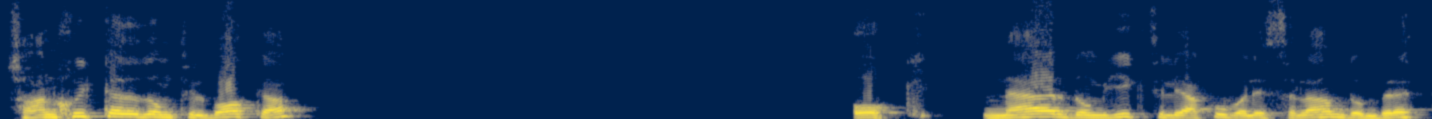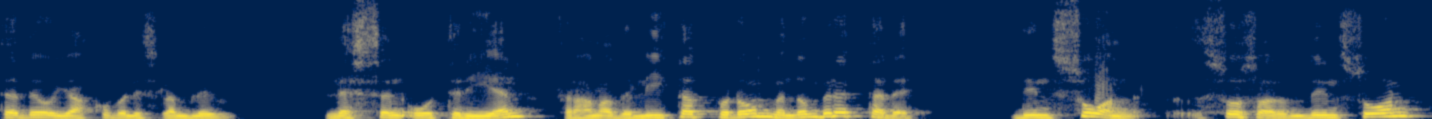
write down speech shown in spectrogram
Så han skickade dem tillbaka. Och när de gick till Jakub salam, de berättade och Jakub salam blev ledsen återigen, för han hade litat på dem, men de berättade. Din son, så sa de, din son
